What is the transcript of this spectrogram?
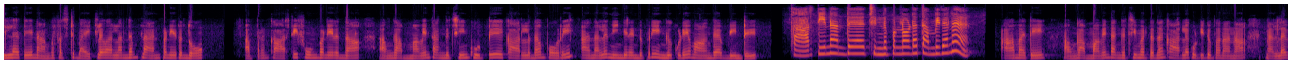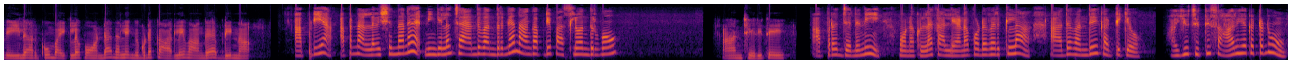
வந்துருவீங்களா இல்லாதே நாங்கள் ஃபர்ஸ்ட் பைக்கில் வரலாம் தான் பிளான் பண்ணியிருந்தோம். அப்புறம் கார்த்தி ஃபோன் பண்ணியிருந்தான். அவங்க அம்மாவையும் தங்கச்சியும் கூப்பிட்டு காரில் தான் போகிறேன் அதனால நீங்கள் ரெண்டு பேரும் எங்கள் கூட வாங்க அப்படின்ட்டு. கார்த்தின்னு அந்த சின்ன பொண்ணோட தம்பி தானே? ஆமாத்தே அவங்க அம்மாவையும் தங்கச்சி மட்டும் தான் காரில் கூட்டிகிட்டு போனானா. நல்ல வெயிலாக இருக்கும் பைக்கில் போகண்டா அதனால எங்கள் கூட கார்லேயே வாங்க அப்படின்னா. அப்படியா? அப்ப நல்ல விஷயம் தானே? நீங்க எல்லாம் சேர்ந்து வந்துருங்க நாங்க அப்படியே பஸ்ல வந்துருவோம். ஆ சரி தே. அப்புறம் ஜனனி உனக்குள்ள கல்யாண புடவை இருக்குல்ல அதை வந்து கட்டிக்கோ. ஐயோ சித்தி சாரியா கட்டணும்.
